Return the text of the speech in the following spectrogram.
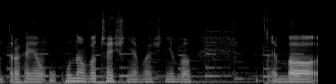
y, trochę ją unowocześnia właśnie, bo, bo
